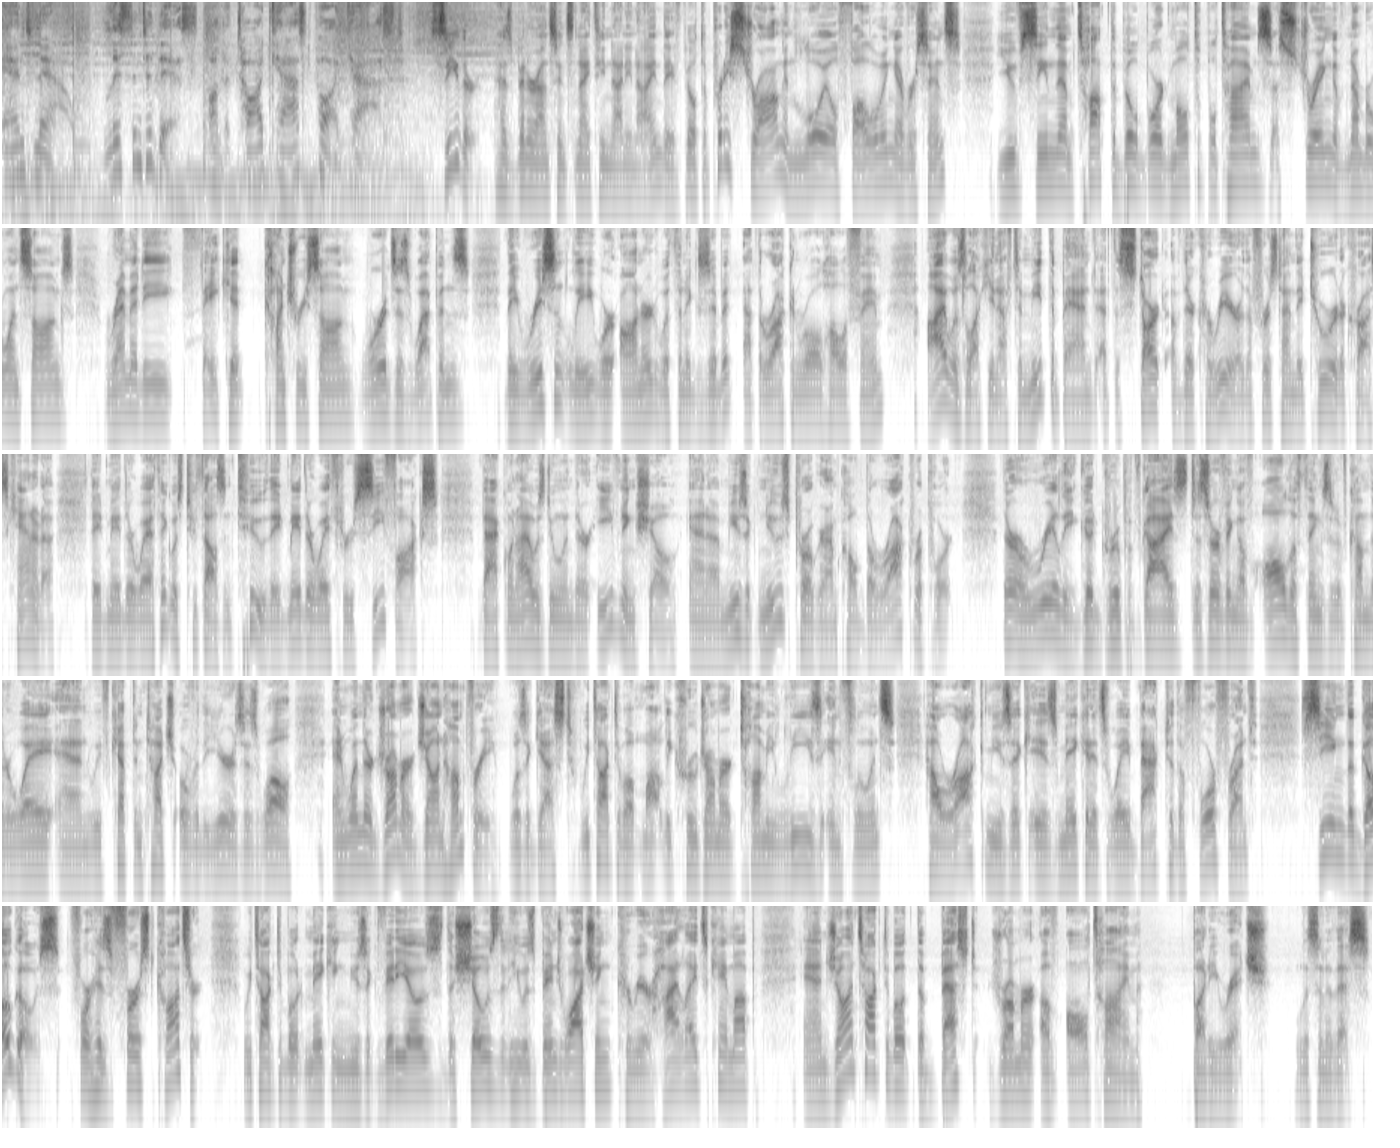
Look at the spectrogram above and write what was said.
And now, listen to this on the Toddcast podcast. Seether has been around since 1999. They've built a pretty strong and loyal following ever since. You've seen them top the billboard multiple times, a string of number one songs Remedy, Fake It, country song, Words as Weapons. They recently were honored with an exhibit at the Rock and Roll Hall of Fame. I was lucky enough to meet the band at the start of their career, the first time they toured across Canada. They'd made their way, I think it was 2002, they'd made their way through CFOX back when I was doing their evening show and a music news program called The Rock Report. They're a really good group of guys, deserving of all the things that have come their way, and we've kept in touch over the years as well. And when their drummer, John Humphrey, was a guest, we talked about Motley Crue drummer Tommy Lee's influence, how rock music is making its way back to the forefront, seeing the Go Go's for his first concert. We talked about making music videos, the shows that he was binge watching, career highlights came up, and John talked about the best drummer of all time, Buddy Rich. Listen to this.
